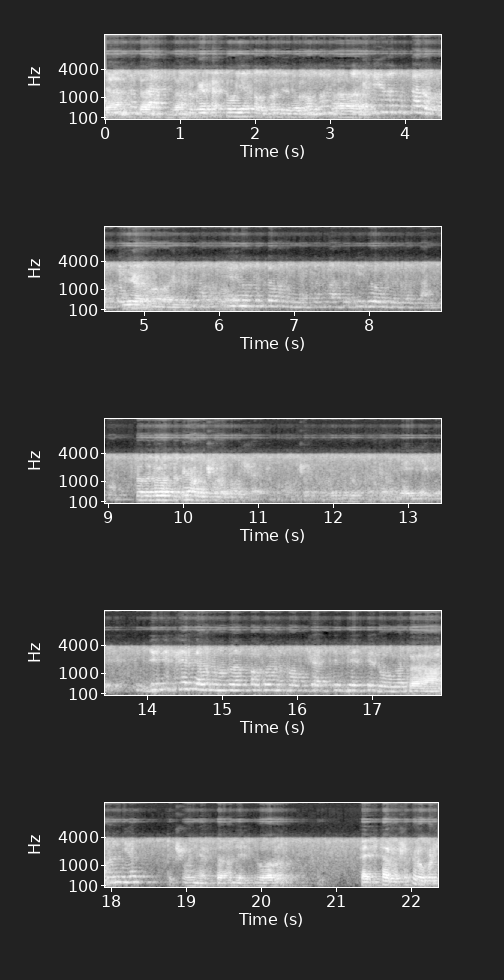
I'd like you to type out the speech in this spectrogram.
Да, да, да. Только это кто уехал Ну, ну, ну, на 92-го. первого или Да, 92-го нет, потому что и был уже там. там. Кто до 91 ничего не получается. Что-то до 91. В 10 лет я уже могла спокойно получать 200 долларов. Да. Но нет. Почему нет? Да, 10 долларов. 5 старушек рубль.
